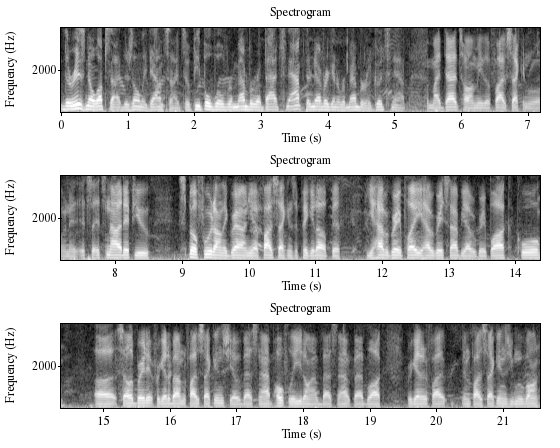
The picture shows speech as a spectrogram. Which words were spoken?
there is no upside, there's only downside. So people will remember a bad snap, they're never going to remember a good snap. My dad taught me the five second rule, and it, it's it's not if you spill food on the ground, you have five seconds to pick it up. If you have a great play, you have a great snap, you have a great block, cool. Uh, celebrate it, forget about it in five seconds. You have a bad snap. Hopefully, you don't have a bad snap, bad block. Forget it in five in five seconds. You move on.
